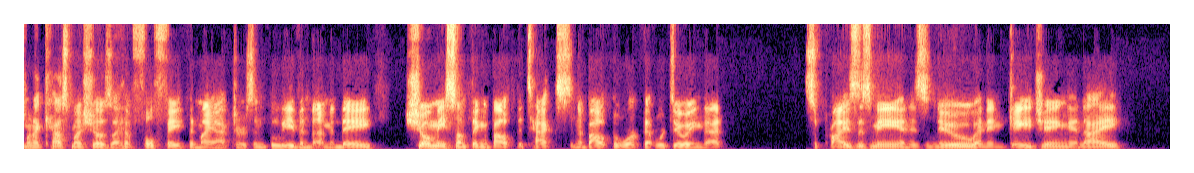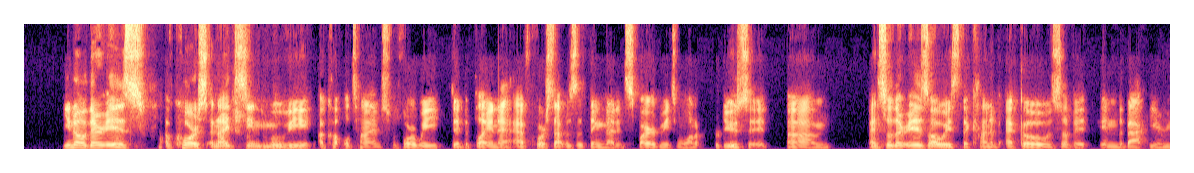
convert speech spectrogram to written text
when I cast my shows, I have full faith in my actors and believe in them and they show me something about the text and about the work that we're doing that surprises me and is new and engaging and I you know there is of course and I'd seen the movie a couple times before we did the play and of course that was the thing that inspired me to want to produce it. Um and so there is always the kind of echoes of it in the back of your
